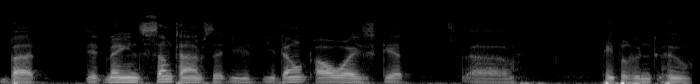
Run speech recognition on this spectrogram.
But it means sometimes that you you don't always get uh, people who who,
